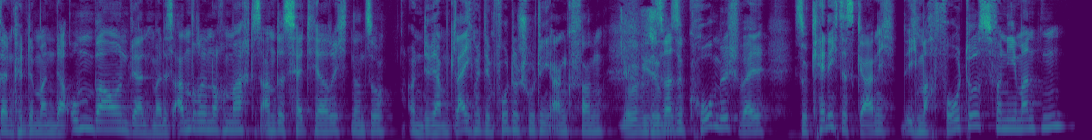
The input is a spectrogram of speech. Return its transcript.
dann könnte man da umbauen, während man das andere noch macht, das andere Set herrichten und so. Und wir haben gleich mit dem Fotoshooting angefangen. Ja, aber wieso? Das war so komisch, weil so kenne ich das gar nicht. Ich mache Fotos von jemandem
